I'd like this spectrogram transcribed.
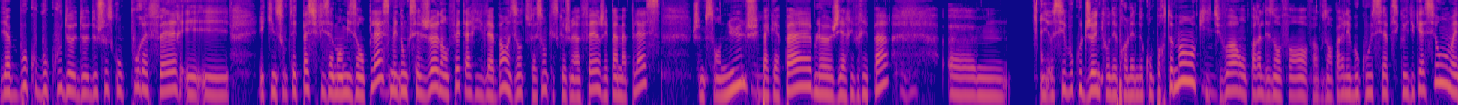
il y a beaucoup, beaucoup de, choses qu'on pourrait faire et, qui ne sont peut-être pas suffisamment mises en place. Mais donc ces jeunes, en fait, arrivent là-bas en disant, de toute façon, qu'est-ce que je vais faire? J'ai pas ma place, je me sens nulle, je suis pas mmh. capable, j'y arriverai pas. Mmh. Euh, il y a aussi beaucoup de jeunes qui ont des problèmes de comportement, qui, mmh. tu vois, on parle des enfants, enfin, vous en parlez beaucoup aussi à psychoéducation, mais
